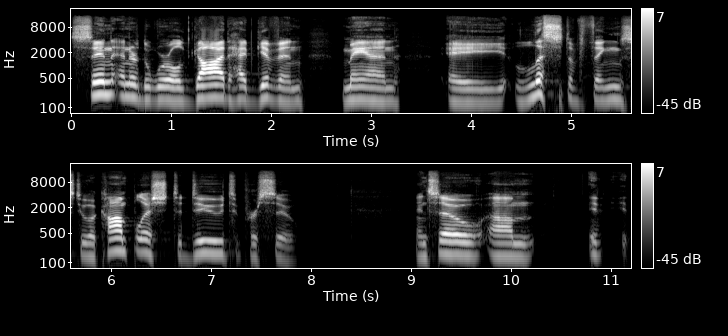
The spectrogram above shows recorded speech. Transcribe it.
sin entered the world, God had given man a list of things to accomplish, to do, to pursue. And so um, it, it,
